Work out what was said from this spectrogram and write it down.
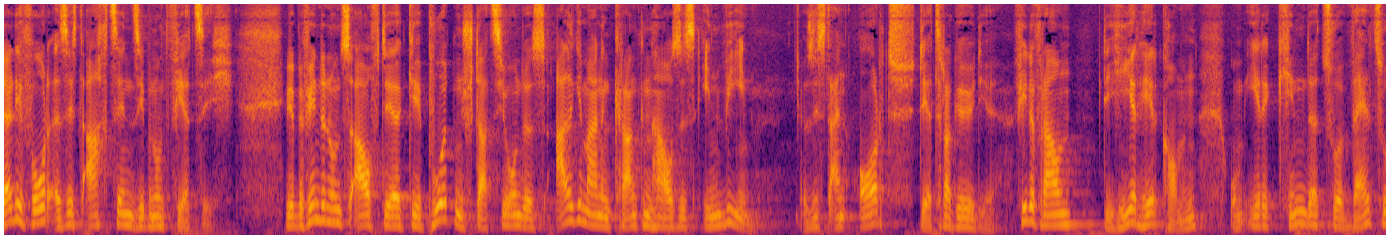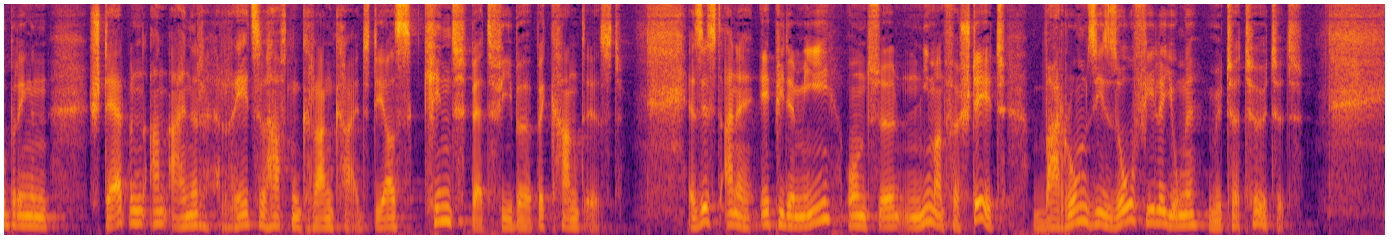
Stell dir vor, es ist 1847. Wir befinden uns auf der Geburtenstation des Allgemeinen Krankenhauses in Wien. Es ist ein Ort der Tragödie. Viele Frauen, die hierher kommen, um ihre Kinder zur Welt zu bringen, sterben an einer rätselhaften Krankheit, die als Kindbettfieber bekannt ist. Es ist eine Epidemie und äh, niemand versteht, warum sie so viele junge Mütter tötet.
